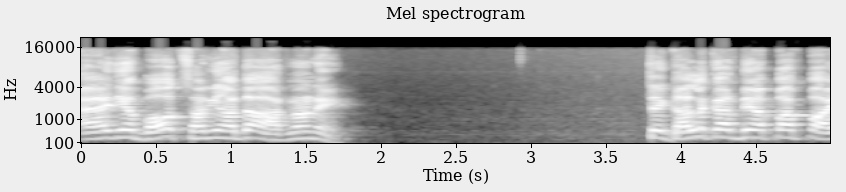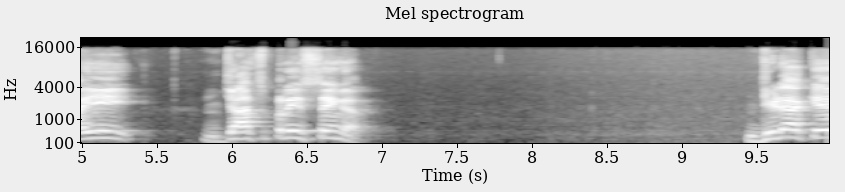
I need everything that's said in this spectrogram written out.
ਐ ਜਿਹੀਆਂ ਬਹੁਤ ਸਾਰੀਆਂ ਉਦਾਹਰਨਾਂ ਨੇ। ਤੇ ਗੱਲ ਕਰਦੇ ਆਪਾਂ ਭਾਈ ਜਸਪ੍ਰੀਤ ਸਿੰਘ, ਜਿਹੜਾ ਕਿ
